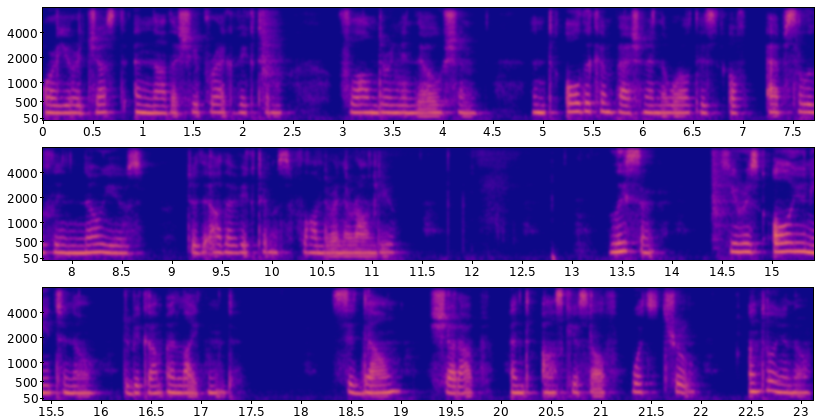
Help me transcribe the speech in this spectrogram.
or you're just another shipwreck victim floundering in the ocean and all the compassion in the world is of absolutely no use to the other victims floundering around you. Listen, here is all you need to know to become enlightened. Sit down, shut up, and ask yourself what's true until you know.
